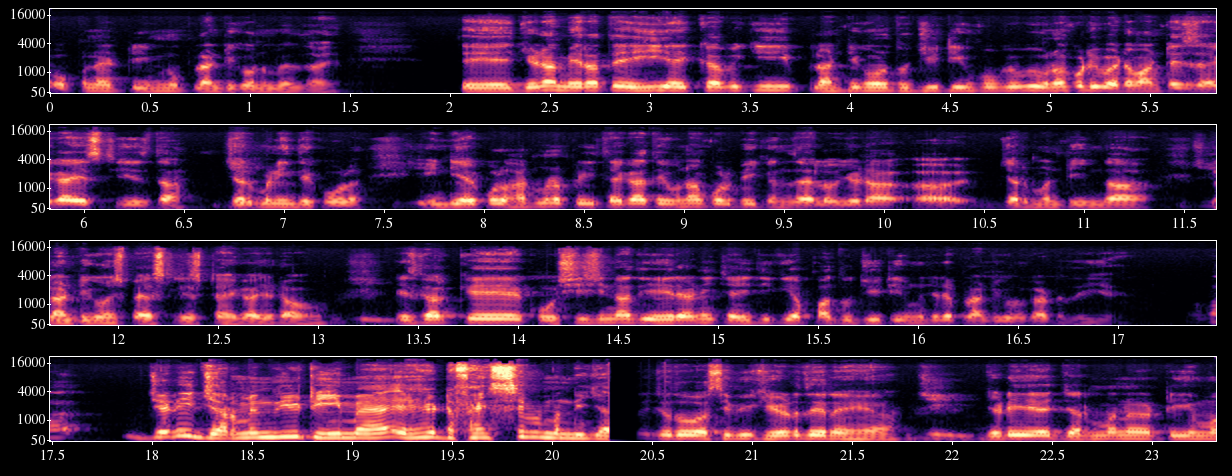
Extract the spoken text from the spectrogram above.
ਓਪਨੈਂਟ ਟੀਮ ਨੂੰ ਪਲਾਂਟੀਕੋ ਨੂੰ ਮਿਲਦਾ ਹੈ। ਤੇ ਜਿਹੜਾ ਮੇਰਾ ਤੇ ਇਹੀ ਹੈ ਇੱਕ ਆ ਵੀ ਕਿ ਪਲਾਂਟੀਕੋ ਨੂੰ ਦੂਜੀ ਟੀਮ ਕੋਲ ਕਿਉਂਕਿ ਉਹਨਾਂ ਕੋਲ ਵੀ ਐਡਵਾਂਟੇਜ ਹੈਗਾ ਇਸ ਚੀਜ਼ ਦਾ ਜਰਮਨੀ ਦੇ ਕੋਲ। ਇੰਡੀਆ ਕੋਲ ਹਰਮਨਪ੍ਰੀਤ ਹੈਗਾ ਤੇ ਉਹਨਾਂ ਕੋਲ ਵੀ ਗੰਜ਼ਾਲੋ ਜਿਹੜਾ ਜਰਮਨ ਟੀਮ ਦਾ ਪਲਾਂਟੀਕੋ ਸਪੈਸ਼ਲਿਸਟ ਹੈਗਾ ਜਿਹੜਾ ਉਹ। ਇਸ ਕਰਕੇ ਕੋਸ਼ਿਸ਼ ਇਹਨਾਂ ਦੀ ਇਹ ਰਹਿਣੀ ਚਾਹੀਦੀ ਕਿ ਆਪਾਂ ਦੂਜੀ ਟੀਮ ਨੂੰ ਜਿਹੜੇ ਪਲਾਂਟੀਕੋ ਨੂੰ ਘੱਟ ਦਈਏ। ਜਿਹੜੀ ਜਰਮਨੀ ਦੀ ਟੀਮ ਹੈ ਇਹ ਡਿਫੈਂਸਿਵ ਮੰਨੀ ਜਾਂਦੀ ਤੇ ਜਦੋਂ ਅਸੀਂ ਵੀ ਖੇਡਦੇ ਰਹੇ ਹਾਂ ਜਿਹੜੀ ਇਹ ਜਰਮਨ ਟੀਮ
